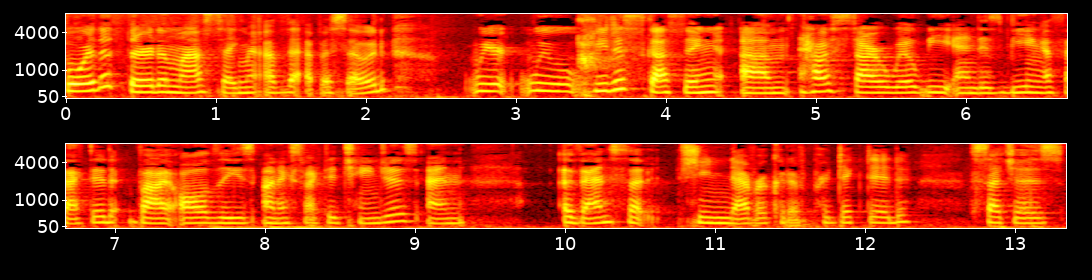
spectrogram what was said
For the third and last segment of the episode, we're, we will be discussing um, how Starr will be and is being affected by all these unexpected changes and events that she never could have predicted, such as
